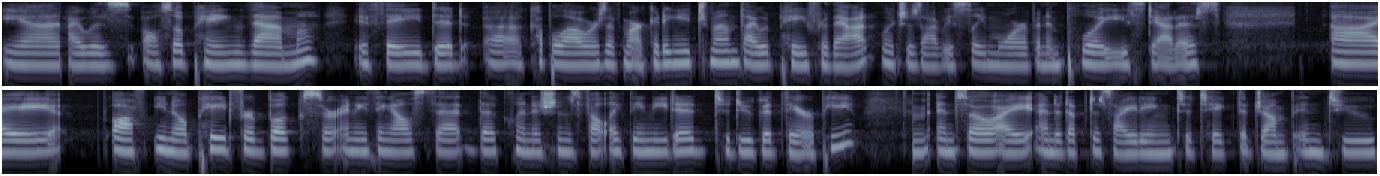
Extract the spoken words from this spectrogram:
and I was also paying them if they did a couple hours of marketing each month. I would pay for that, which is obviously more of an employee status. I off, you know, paid for books or anything else that the clinicians felt like they needed to do good therapy. And so I ended up deciding to take the jump into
